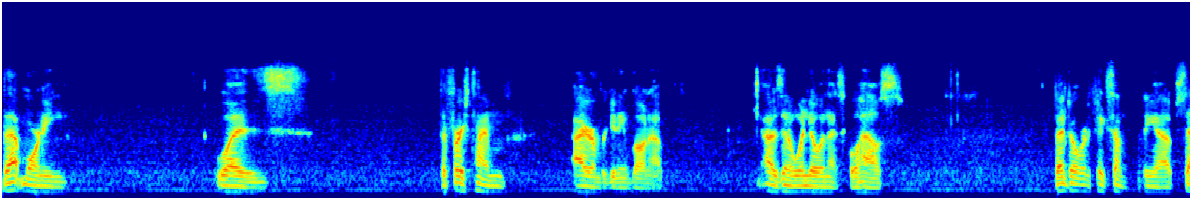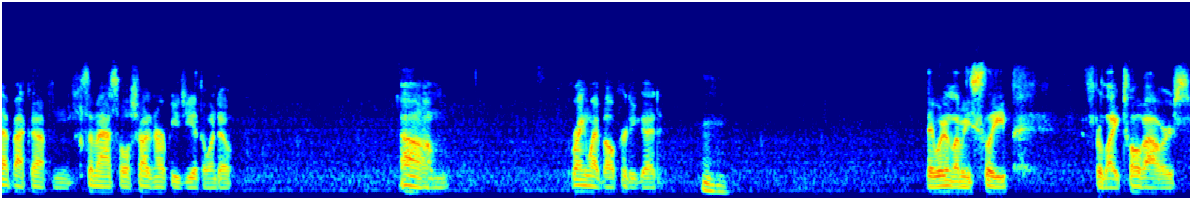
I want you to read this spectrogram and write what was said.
that morning was the first time I remember getting blown up. I was in a window in that schoolhouse, bent over to pick something up, sat back up, and some asshole shot an RPG at the window. Um, rang my bell pretty good. They wouldn't let me sleep for like 12 hours.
